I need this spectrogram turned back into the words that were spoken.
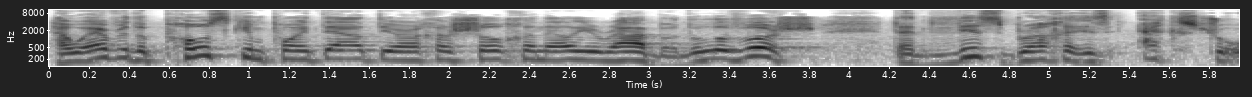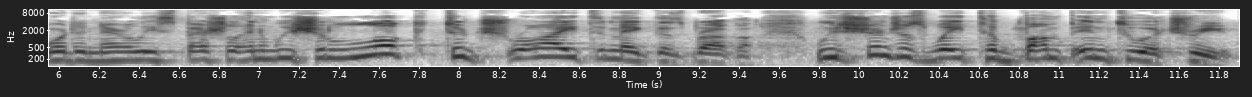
However, the poskim point out the Aruch Shulchan Eli Rabbah, the Lavush, that this bracha is extraordinarily special, and we should look to try to make this bracha. We shouldn't just wait to bump into a tree,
